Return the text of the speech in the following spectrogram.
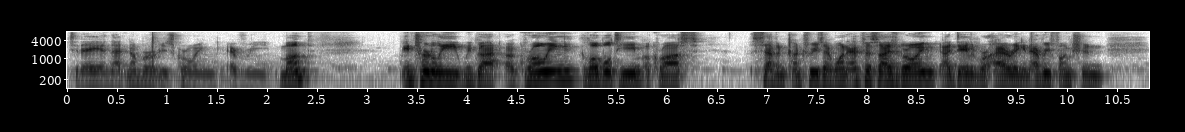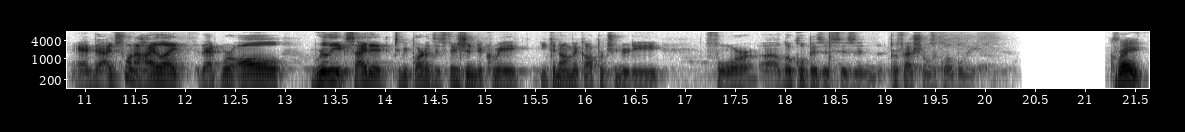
today, and that number is growing every month. Internally, we've got a growing global team across seven countries. I want to emphasize growing. Uh, David, we're hiring in every function. And uh, I just want to highlight that we're all really excited to be part of this vision to create economic opportunity for uh, local businesses and professionals globally. Great.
